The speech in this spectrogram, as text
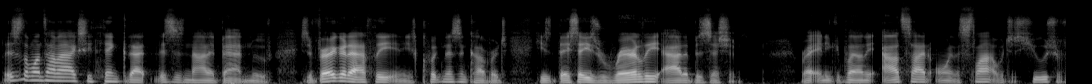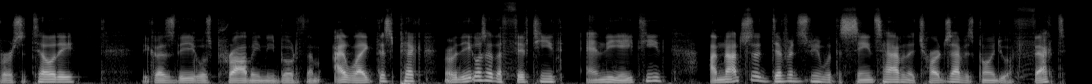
But this is the one time I actually think that this is not a bad move. He's a very good athlete and he's quickness and coverage. He's they say he's rarely out of position. Right? And you can play on the outside or in the slot, which is huge for versatility because the Eagles probably need both of them. I like this pick. Remember, the Eagles have the 15th and the 18th. I'm not sure the difference between what the Saints have and the Chargers have is going to affect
